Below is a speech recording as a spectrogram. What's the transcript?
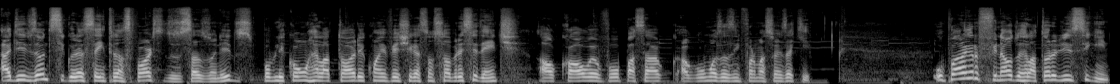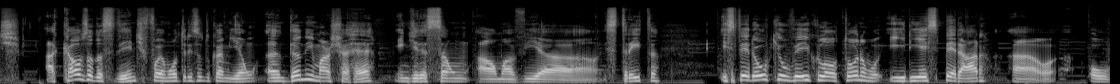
A Divisão de Segurança em Transportes dos Estados Unidos publicou um relatório com a investigação sobre o acidente, ao qual eu vou passar algumas das informações aqui. O parágrafo final do relatório diz o seguinte: a causa do acidente foi o motorista do caminhão andando em marcha ré em direção a uma via estreita, esperou que o veículo autônomo iria esperar, ou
